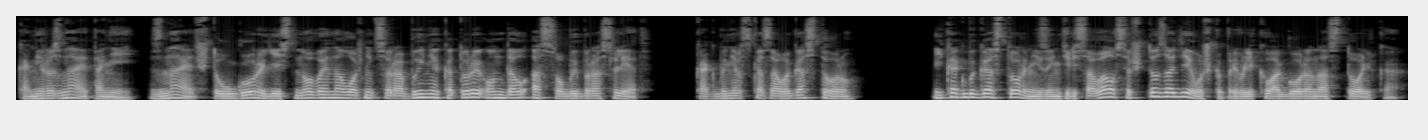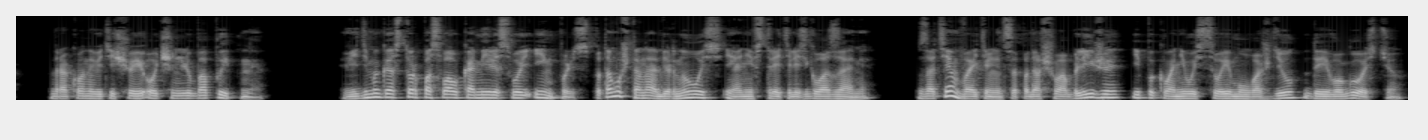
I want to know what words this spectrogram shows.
Камира знает о ней, знает, что у Гора есть новая наложница-рабыня, которой он дал особый браслет. Как бы ни рассказала Гастору. И как бы Гастор не заинтересовался, что за девушка привлекла Гора настолько. Драконы ведь еще и очень любопытны. Видимо, Гастор послал Камиле свой импульс, потому что она обернулась, и они встретились глазами. Затем воительница подошла ближе и поклонилась своему вождю, да его гостю.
